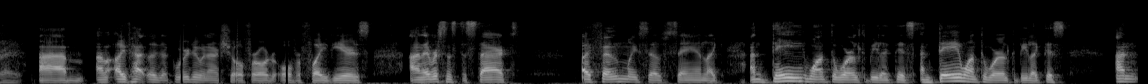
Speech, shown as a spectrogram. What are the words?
Right. Um, and I've had like we're doing our show for over, over five years, and ever since the start, I found myself saying like, and they want the world to be like this, and they want the world to be like this, and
